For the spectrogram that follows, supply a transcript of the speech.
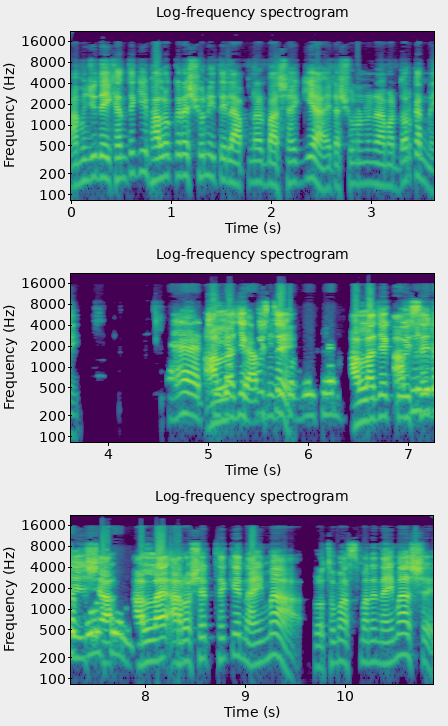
আমি যদি এখান থেকেই ভালো করে শুনি তাইলে আপনার বাসায় গিয়া এটা শুনানোর আমার দরকার নাই। হ্যাঁ, আল্লাহ যে কইছে, আল্লাহ যে কইছে যে আল্লাহ আরশের থেকে নাইমা ১ম আসমানে নাইমা আসে।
